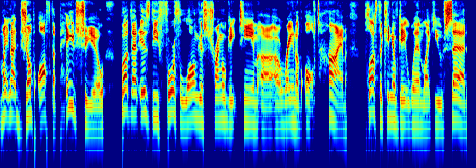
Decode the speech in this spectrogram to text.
might not jump off the page to you, but that is the fourth longest Triangle Gate team uh, reign of all time, plus the King of Gate win, like you said.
